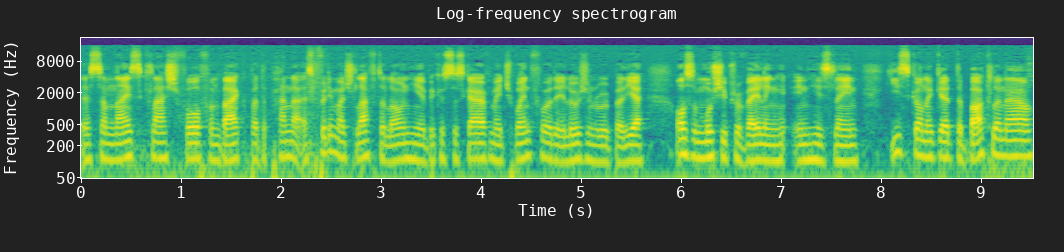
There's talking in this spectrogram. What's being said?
there's some nice clash forth and back, but the Panda is pretty much left alone here because the Skywrath Mage went for the illusion route. But yeah, also Mushi prevailing in his lane. He's gonna get the buckler now.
